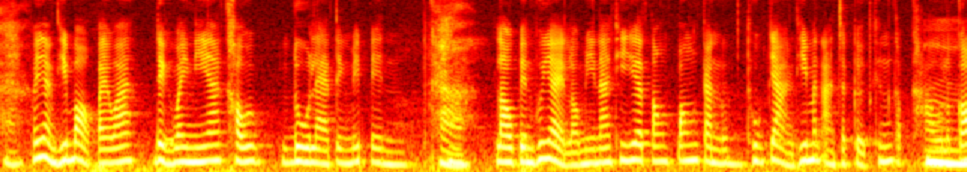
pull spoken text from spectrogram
ค่ะเพราะอย่างที่บอกไปว่าเด็กวัยเนี้ยเขาดูแลตัวเองไม่เป็นค่ะ เราเป็นผู้ใหญ่เรามีหน้าที่ที่จะต้องป้องกันทุกอย่างที่มันอาจจะเกิดขึ้นกับเขาอืมแล้วก็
